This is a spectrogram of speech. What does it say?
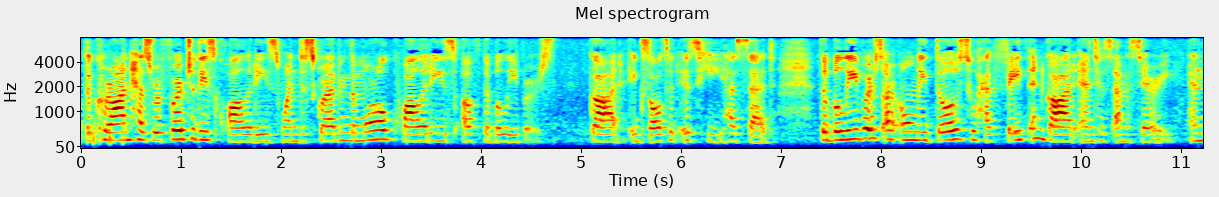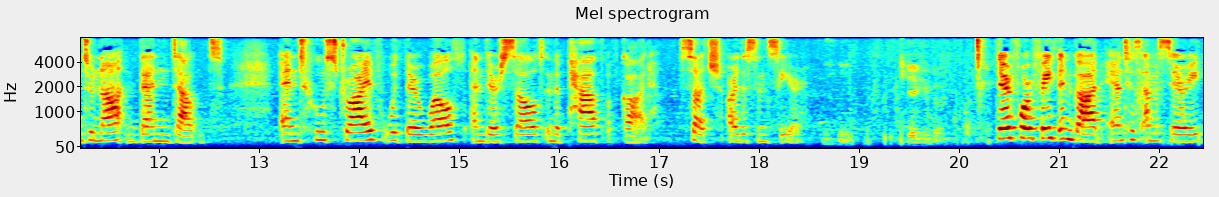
The Quran has referred to these qualities when describing the moral qualities of the believers. God, exalted is He, has said, The believers are only those who have faith in God and His emissary, and do not then doubt, and who strive with their wealth and their selves in the path of God. Such are the sincere. Mm-hmm. Therefore, faith in God and His emissary,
